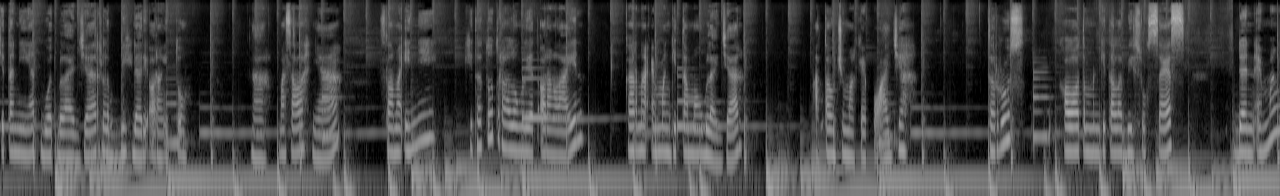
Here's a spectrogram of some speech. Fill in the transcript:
kita niat buat belajar lebih dari orang itu. Nah, masalahnya selama ini kita tuh terlalu ngelihat orang lain karena emang kita mau belajar atau cuma kepo aja. Terus kalau temen kita lebih sukses dan emang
